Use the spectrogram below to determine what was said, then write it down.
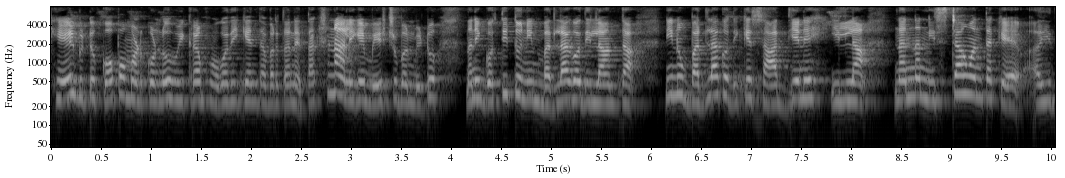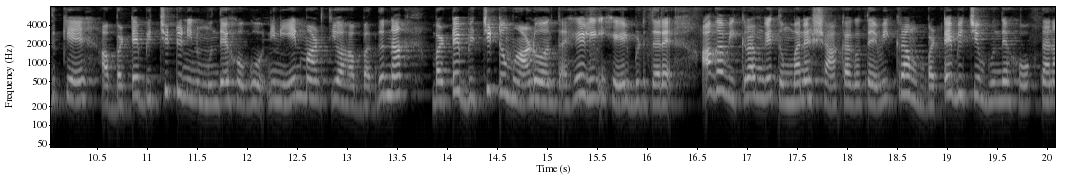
ಹೇಳಿಬಿಟ್ಟು ಕೋಪ ಮಾಡಿಕೊಂಡು ವಿಕ್ರಮ್ ಹೋಗೋದಕ್ಕೆ ಅಂತ ಬರ್ತಾನೆ. ತಕ್ಷಣ ಅಲ್ಲಿಗೆ ಮೇಷ್ಟ್ರು ಬಂದುಬಿಟ್ಟು, ನನಗೆ ಗೊತ್ತಿತ್ತು ನೀನು ಬದಲಾಗೋದಿಲ್ಲ ಅಂತ. ನೀನು ಬದಲಾಗೋದಕ್ಕೆ ಸಾಧ್ಯನೇ ಇಲ್ಲ. ನನ್ನ ನಿಷ್ಠಾವಂತಕ್ಕೆ ಇದಕ್ಕೆ ಆ ಬಟ್ಟೆ ಬಿಚ್ಚಿಟ್ಟು ನೀನು ಮುಂದೆ ಹೋಗು. ನೀನು ಏನು ಮಾಡ್ತೀಯೋ ಆ ಬಟ್ಟೆ ಬಿಚ್ಚಿಟ್ಟು ಮಾಡು ಅಂತ ಹೇಳಿ ಹೇಳಿಬಿಡ್ತಾರೆ. ಆಗ ವಿಕ್ರಮ್ಗೆ ತುಂಬಾ ಶಾಕ್ ಆಗುತ್ತೆ. ವಿಕ್ರಮ್ ಬಟ್ಟೆ ಬಿಚ್ಚಿ ಮುಂದೆ ಹೋಗ್ತಾನ.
